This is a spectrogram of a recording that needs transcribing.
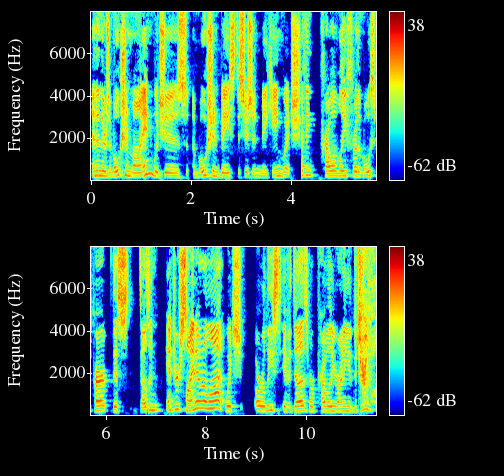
And then there's emotion mind, which is emotion based decision making, which I think probably for the most part, this doesn't enter sign out a lot, which, or at least if it does, we're probably running into trouble.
